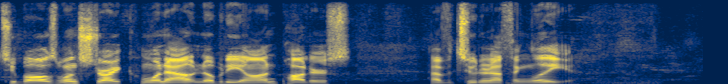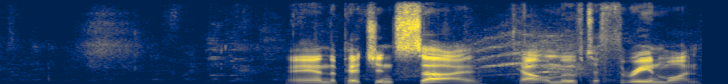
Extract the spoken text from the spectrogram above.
Two balls, one strike, one out, nobody on. Potters have a two to nothing lead. And the pitch inside, count will move to three and one.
